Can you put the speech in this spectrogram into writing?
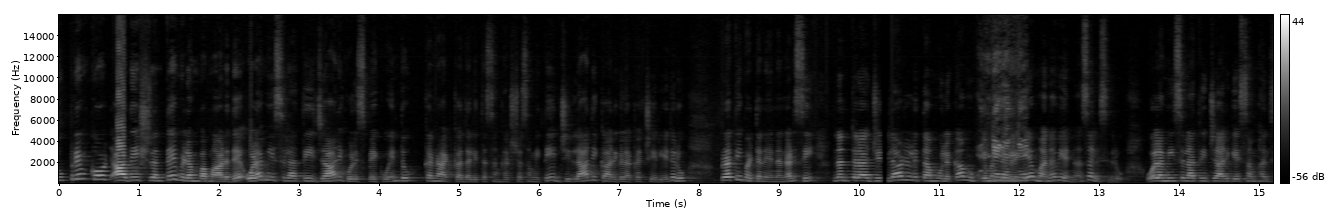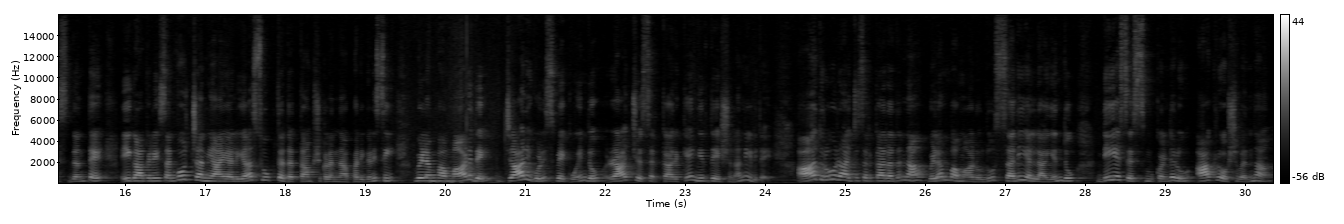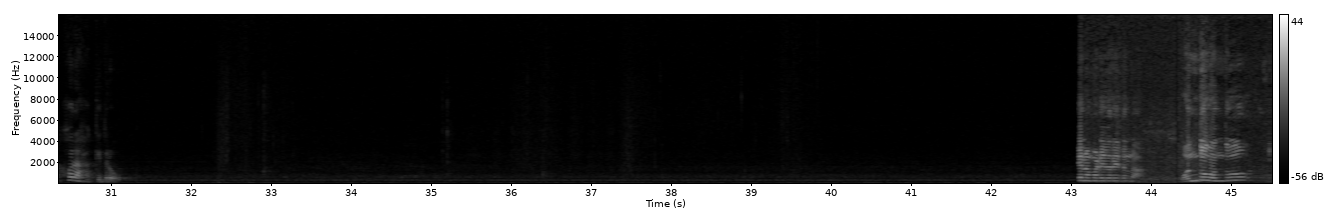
Supreme court ಆದೇಶದಂತೆ ವಿಳಂಬ ಮಾಡದೆ ಒಳ ಮೀಸಲಾತಿ ಜಾರಿಗೊಳಿಸಬೇಕು ಎಂದು ಕರ್ನಾಟಕ ದಲಿತ ಸಂಘರ್ಷ ಸಮಿತಿ ಜಿಲ್ಲಾಧಿಕಾರಿಗಳ ಕಚೇರಿ ಎದುರು ಪ್ರತಿಭಟನೆಯನ್ನು ನಡೆಸಿ ನಂತರ ಜಿಲ್ಲಾಡಳಿತ ಮೂಲಕ ಮುಖ್ಯಮಂತ್ರಿಗಳಿಗೆ ಮನವಿಯನ್ನು ಸಲ್ಲಿಸಿದರು. ಒಳ ಮೀಸಲಾತಿ ಜಾರಿಗೆ ಸಂಬಂಧಿಸಿದಂತೆ ಈಗಾಗಲೇ ಸರ್ವೋಚ್ಚ ನ್ಯಾಯಾಲಯ ಸೂಕ್ತ ದತ್ತಾಂಶಗಳನ್ನು ಪರಿಗಣಿಸಿ ವಿಳಂಬ ಮಾಡದೆ ಜಾರಿಗೊಳಿಸಬೇಕು ಎಂದು ರಾಜ್ಯ ಸರ್ಕಾರಕ್ಕೆ ನಿರ್ದೇಶನ ನೀಡಿದೆ. ಆದರೂ ರಾಜ್ಯ ಸರ್ಕಾರ ಅದನ್ನು ವಿಳಂಬ ಮಾಡೋದು ಸರಿಯಲ್ಲ ಎಂದು ಡಿಎಸ್ಎಸ್ ಮುಖಂಡರು ಆಕ್ರೋಶವನ್ನ ಹೊರಹಾಕಿದರು. ಏನು ಮಾಡಿದ್ರು ಇದನ್ನ? ಒಂದು ಒಂದು,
